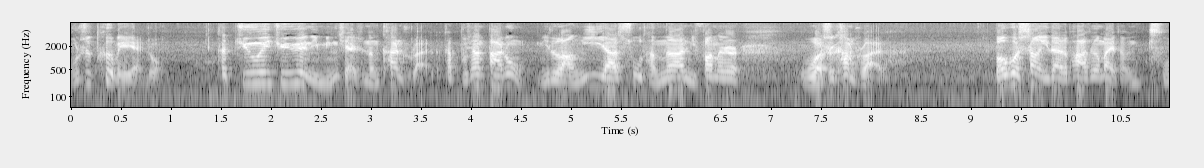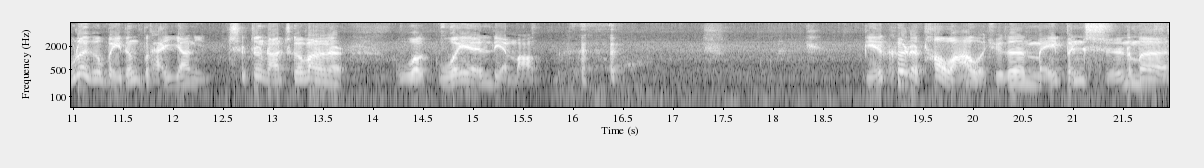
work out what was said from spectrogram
不是特别严重，它君威君越你明显是能看出来的，它不像大众，你朗逸啊、速腾啊，你放在那儿，我是看不出来的。包括上一代的帕萨特、迈腾，除了个尾灯不太一样，你车正常车放在那儿，我我也脸盲。别克的套娃，我觉得没奔驰那么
